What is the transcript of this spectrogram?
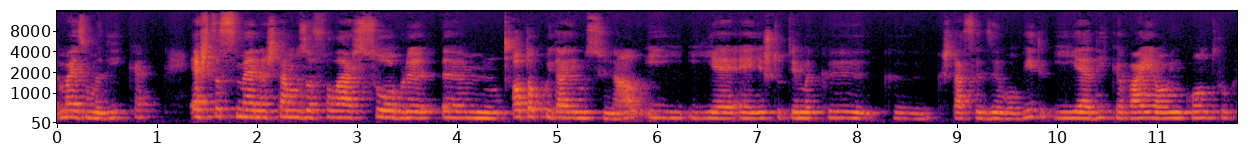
mais uma dica esta semana estamos a falar sobre um, autocuidado emocional e, e é, é, este o tema que, que, que, está a ser desenvolvido e a dica vai ao encontro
